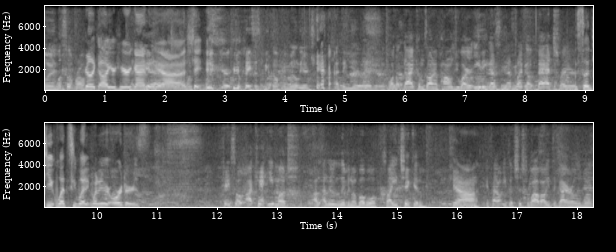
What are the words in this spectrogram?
doing? What's up, bro? You're like, oh, you're here again. Yeah. Once, once your, your faces become familiar, I think you're a regular. Or the guy comes on and pounds you while you're eating. That's that's like a badge right here. So do you? What's what? What are your orders? Okay, so I can't eat much. I, I literally live in a bubble, so I eat chicken. Yeah. And if I don't eat the shish kebab, I'll eat the gyros, but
